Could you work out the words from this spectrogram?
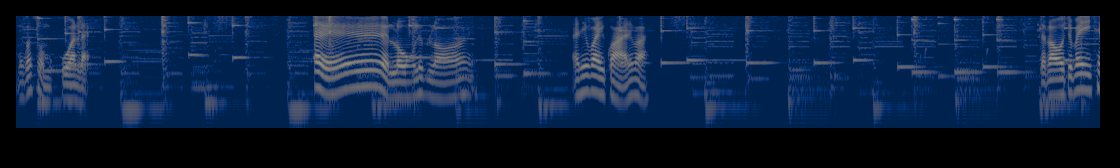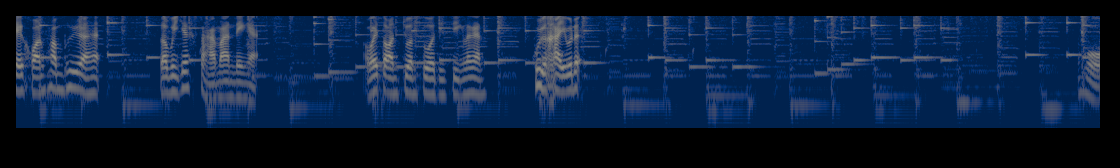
มันก็สมควรแหละ เออลงเรียบร้อย อันนี้ไวกว่านี่ว่าแต่เราจะไม่ใช้ค้อนพั่มเพื่อฮะ เรามีแค่สามอันเองอะเอาไว้ตอนจวนตัวจริง ๆ แล้วกัน คุยกับใครวะเนี่ย โอ้โห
